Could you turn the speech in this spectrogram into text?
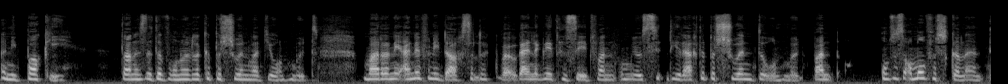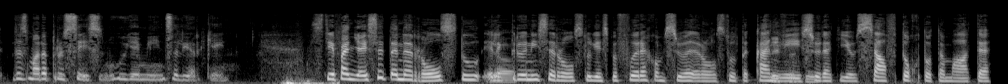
in die pakkie dan is dit 'n wonderlike persoon wat jy ontmoet. Maar aan die einde van die dag sal ek wou eintlik net gesê het van om jou die regte persoon te ontmoet, want ons is almal verskillend. Dis maar 'n proses hoe jy mense leer ken. Stefan, jy sit in 'n rolstoel, ja. elektroniese ja. rolstoel. Jy's bevoorreg om so 'n rolstoel te kan hê sodat jy jouself tog tot 'n mate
